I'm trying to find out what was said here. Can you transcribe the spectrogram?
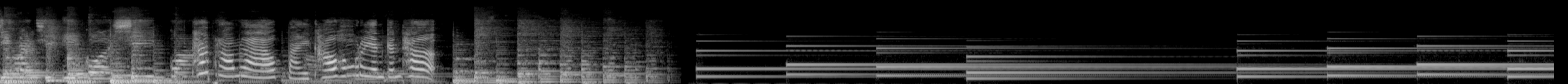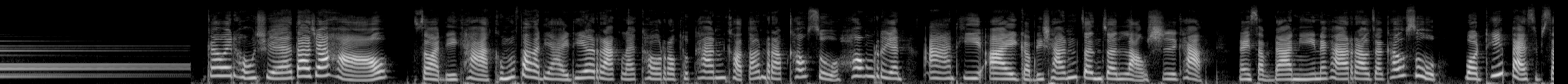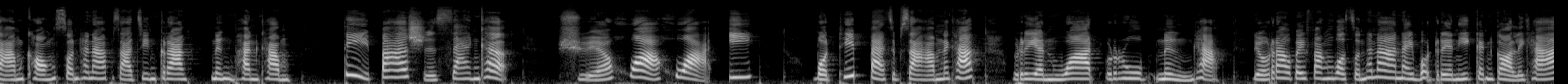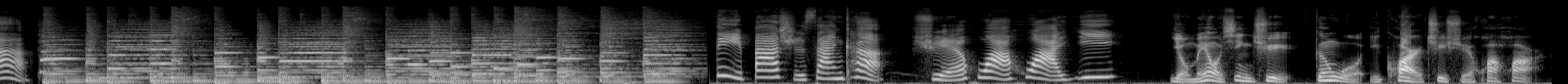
渴了要喝水，机器洗，鸡蛋洗一锅西瓜。 ถ้าพร้อมแล้วไปเข้าห้องเรียนกันเถอะ 各位同学大家好สวัสดีค่ะ คุณผู้ฟังใหญ่ที่รักและเคารพทุกท่าน ขอต้อนรับเข้าสู่ห้องเรียน RTI กับดิฉันเจินเจินเหล่าชื่อค่ะ ในสัปดาห์นี้นะคะ เราจะเข้าสู่ บทที่ 83 ของสนทนาภาษาจีนกลาง 1,000 คำที่83ค่ะ学画画一บทที่ 83 นะคะ เรียนวาดรูปหนึ่งค่ะ เดี๋ยวเราไปฟังบทสนทนาในบทเรียนนี้กันก่อนเลยค่ะ 第八十三课学画画一有没有兴趣 跟我一块儿去学画画？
